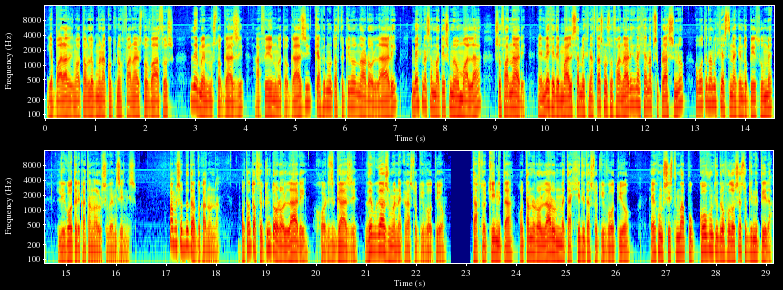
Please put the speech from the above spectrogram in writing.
Για παράδειγμα, όταν βλέπουμε ένα κόκκινο φανάρι στο βάθος, δεν μένουμε στο γκάζι, αφήνουμε το γκάζι και αφήνουμε το αυτοκίνητο να ρολάρει μέχρι να σταματήσουμε ομαλά στο φανάρι. Ενδέχεται μάλιστα μέχρι να φτάσουμε στο φανάρι να έχει ανάψει πράσινο, οπότε να μην χρειαστεί να ακινητοποιηθούμε, λιγότερη κατανάλωση βενζίνης. Πάμε στον τέταρτο κανόνα. Όταν το αυτοκίνητο ρολάρει χωρίς γκάζι, δεν βγάζουμε νεκρά στο κιβώτιο. Τα αυτοκίνητα, όταν ρολάρουν με ταχύτητα στο κιβώτιο, έχουν σύστημα που κόβουν την τροφοδοσία στον κινητήρα.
